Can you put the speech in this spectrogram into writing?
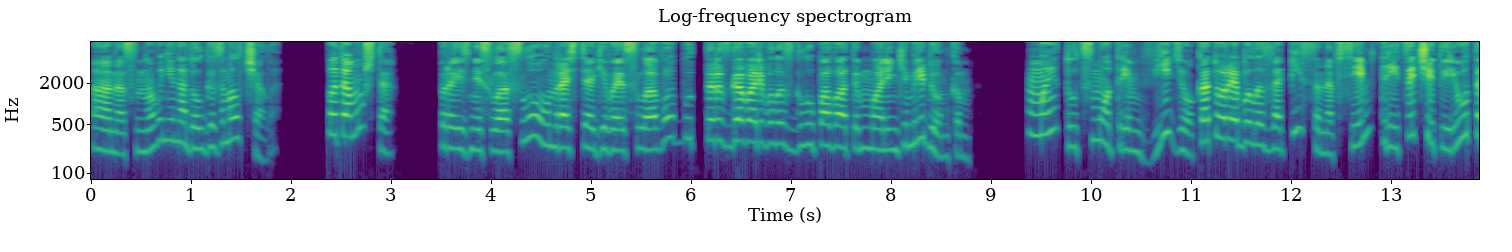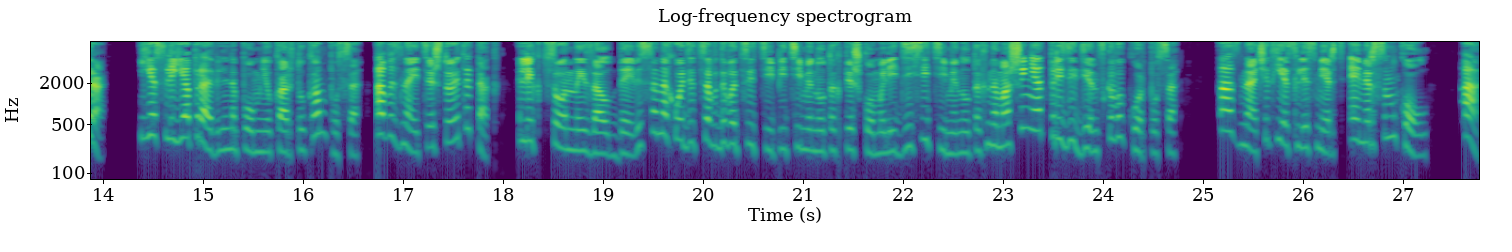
А она снова ненадолго замолчала. «Потому что», — произнесла Слоун, растягивая слова, будто разговаривала с глуповатым маленьким ребенком. «Мы тут смотрим видео, которое было записано в 7.34 утра. Если я правильно помню карту кампуса, а вы знаете, что это так, лекционный зал Дэвиса находится в 25 минутах пешком или 10 минутах на машине от президентского корпуса. А значит, если смерть Эмерсон Коул А.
